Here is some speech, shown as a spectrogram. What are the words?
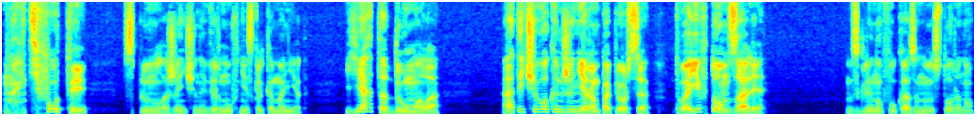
«Тьфу ты!» — сплюнула женщина, вернув несколько монет. «Я-то думала!» «А ты чего к инженерам попёрся? Твои в том зале!» Взглянув в указанную сторону,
